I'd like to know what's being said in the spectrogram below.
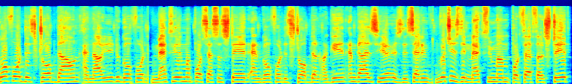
Go for this drop down and now you need to go for the maximum processor state and go for this drop down again. And guys here is the setting which is the maximum processor state.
